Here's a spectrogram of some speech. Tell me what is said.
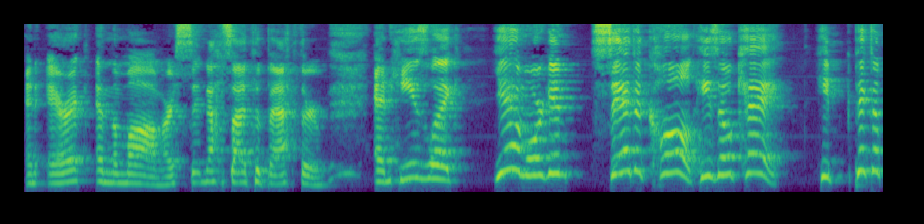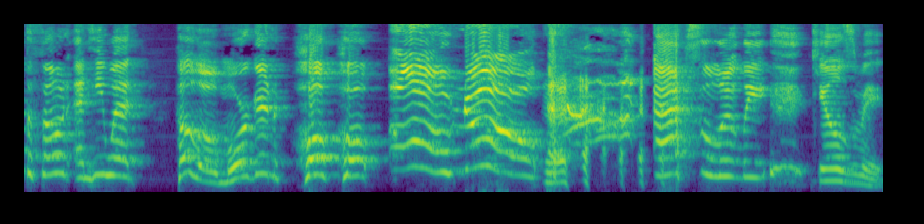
And Eric and the mom are sitting outside the bathroom. And he's like, Yeah, Morgan, Santa called. He's okay. He picked up the phone and he went, Hello, Morgan. Ho, ho. Oh, no. Absolutely kills me.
